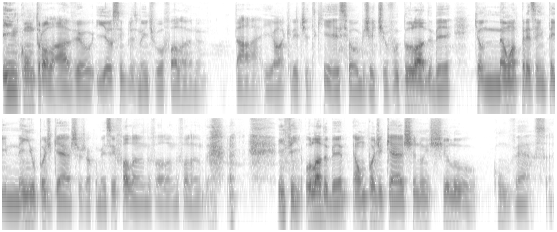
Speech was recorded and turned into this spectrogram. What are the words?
incontrolável e eu simplesmente vou falando tá? E eu acredito que esse é o objetivo do lado B, que eu não apresentei nem o podcast, eu já comecei falando, falando, falando. Enfim, o lado B é um podcast no estilo conversa.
